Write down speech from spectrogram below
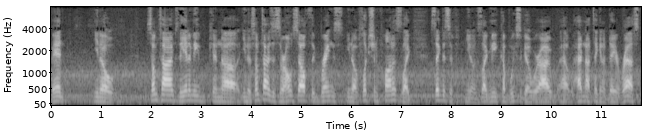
man. You know, sometimes the enemy can, uh, you know, sometimes it's their own self that brings, you know, affliction upon us, like sickness. If you know, it's like me a couple weeks ago where I had not taken a day of rest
